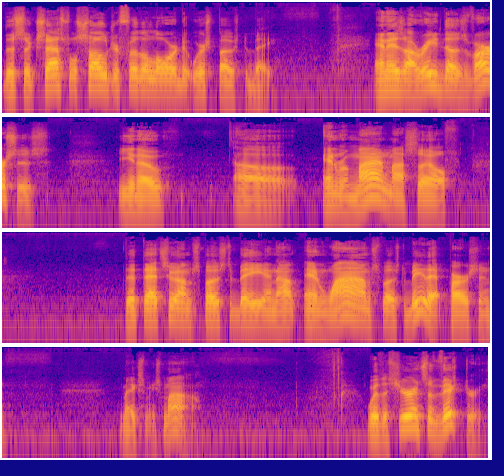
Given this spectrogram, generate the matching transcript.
the successful soldier for the Lord that we're supposed to be. And as I read those verses, you know, uh, and remind myself that that's who I'm supposed to be and, I'm, and why I'm supposed to be that person makes me smile. With assurance of victory.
